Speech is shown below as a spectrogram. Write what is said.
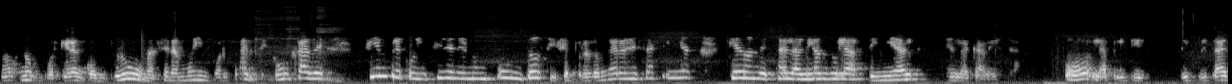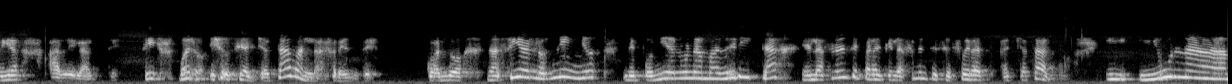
no, no, porque eran con plumas, eran muy importantes, con jade, siempre coinciden en un punto, si se prolongaran esas líneas, que es donde está la glándula pineal en la cabeza, o la pituitaria adelante. Bueno, ellos se achataban la frente, cuando nacían los niños, le ponían una maderita en la frente para que la frente se fuera achatando. Y, y, una,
